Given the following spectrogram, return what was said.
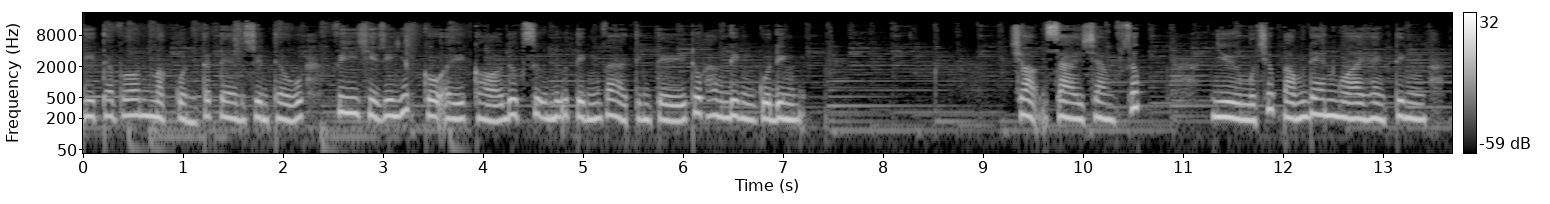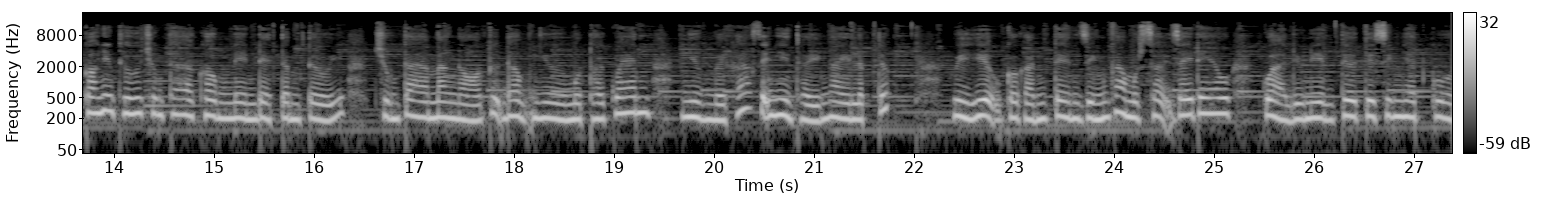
Dita Von mặc quần tất đen xuyên thấu vì chỉ duy nhất cô ấy có được sự nữ tính và tinh tế thuộc hàng đỉnh của đỉnh. Chọn dài trang sức như một chiếc bóng đen ngoài hành tinh, có những thứ chúng ta không nên để tâm tới. Chúng ta mang nó tự động như một thói quen, nhưng người khác sẽ nhìn thấy ngay lập tức. Huy hiệu có gắn tên dính vào một sợi dây đeo, quả lưu niệm từ tiệc sinh nhật của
